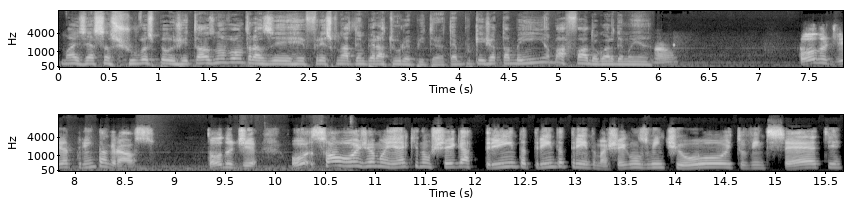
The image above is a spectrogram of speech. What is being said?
Mas essas chuvas, pelo jeito, elas não vão trazer refresco na temperatura, Peter, até porque já tá bem abafado agora de manhã. Não. Todo dia 30 graus. Todo dia. Só hoje e amanhã que não chega a 30, 30, 30, mas chega uns 28, 27.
